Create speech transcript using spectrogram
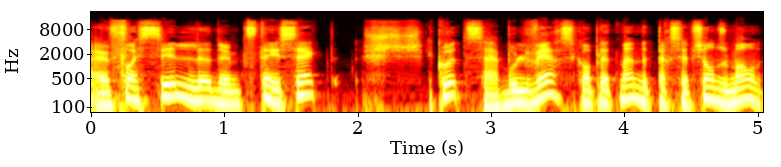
Un fossile, d'un petit insecte. Écoute, ça bouleverse complètement notre perception du monde.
